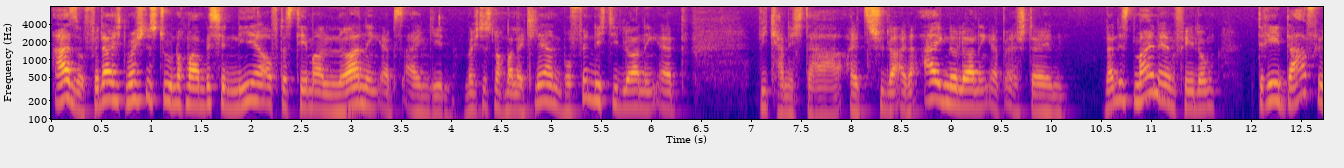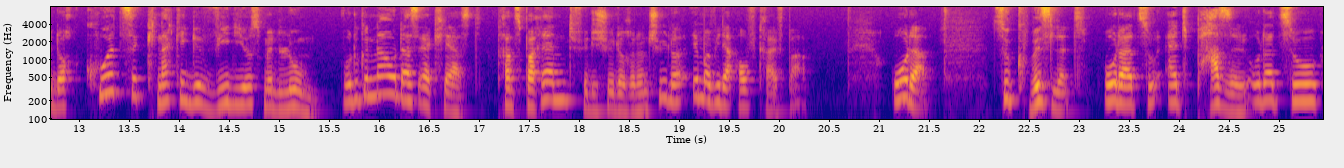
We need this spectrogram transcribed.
Also, vielleicht möchtest du noch mal ein bisschen näher auf das Thema Learning Apps eingehen. Möchtest noch mal erklären, wo finde ich die Learning App? Wie kann ich da als Schüler eine eigene Learning App erstellen? Dann ist meine Empfehlung, dreh dafür doch kurze, knackige Videos mit Loom, wo du genau das erklärst. Transparent für die Schülerinnen und Schüler, immer wieder aufgreifbar. Oder zu Quizlet oder zu Add Puzzle oder zu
